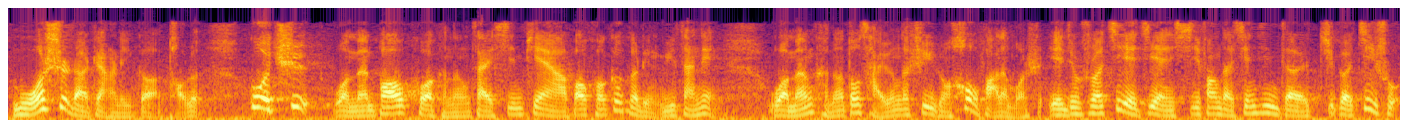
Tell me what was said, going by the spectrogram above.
模式的这样的一个讨论。过去我们包括可能在芯片啊，包括各个领域在内，我们可能都采用的是一种后发的模式，也就是说借鉴西方的先进的这个技术，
